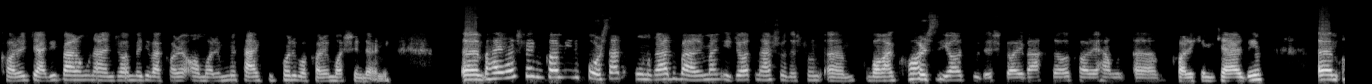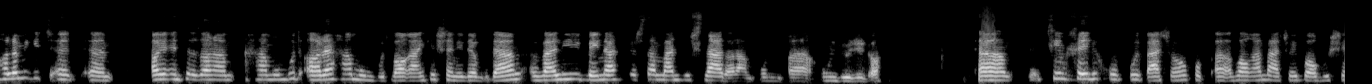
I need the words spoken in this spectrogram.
کار جدید برامون انجام بدی و کار آماریمون رو ترکیب کنی با کار ماشین لرنینگ. حقیقتش فکر می‌کنم این فرصت اونقدر برای من ایجاد نشده چون واقعا کار زیاد بودش گاهی وقتا کار همون کاری که می‌کردیم. حالا میگی آیا انتظارم همون بود. آره همون بود. واقعا که شنیده بودم. ولی به این من دوست ندارم اون اونجوری رو. تیم خیلی خوب بود. بچه ها خب واقعا بچه های باهوشی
